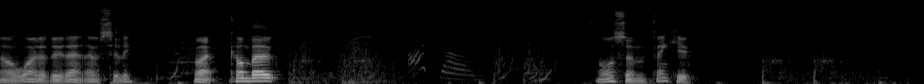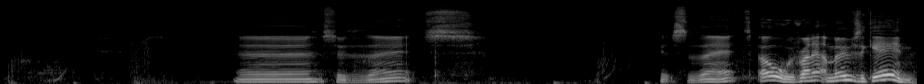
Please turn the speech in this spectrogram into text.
Oh, why did I do that? That was silly. Right, combo. Awesome. Awesome, thank you. Uh, let's do that. It's that. Oh, we've run out of moves again.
